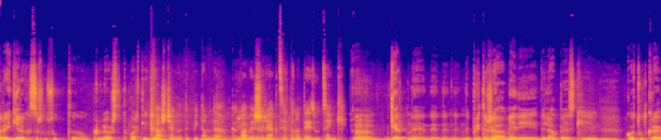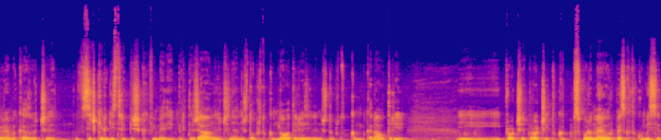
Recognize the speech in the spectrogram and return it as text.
реагираха всъщност от управляващата партия ГЕРБ. Това ще да те питам, да. Каква Гер, беше реакцията на тези оценки? ГЕРБ не, не, не, не притежава медии. Делян Пески, mm-hmm. който от край време казва, че всички регистри пише какви медии притежава, нали, че няма нищо общо към нова телевизия, няма нищо общо към канал 3 и, и прочее, и прочее. Тук, според мен, Европейската комисия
